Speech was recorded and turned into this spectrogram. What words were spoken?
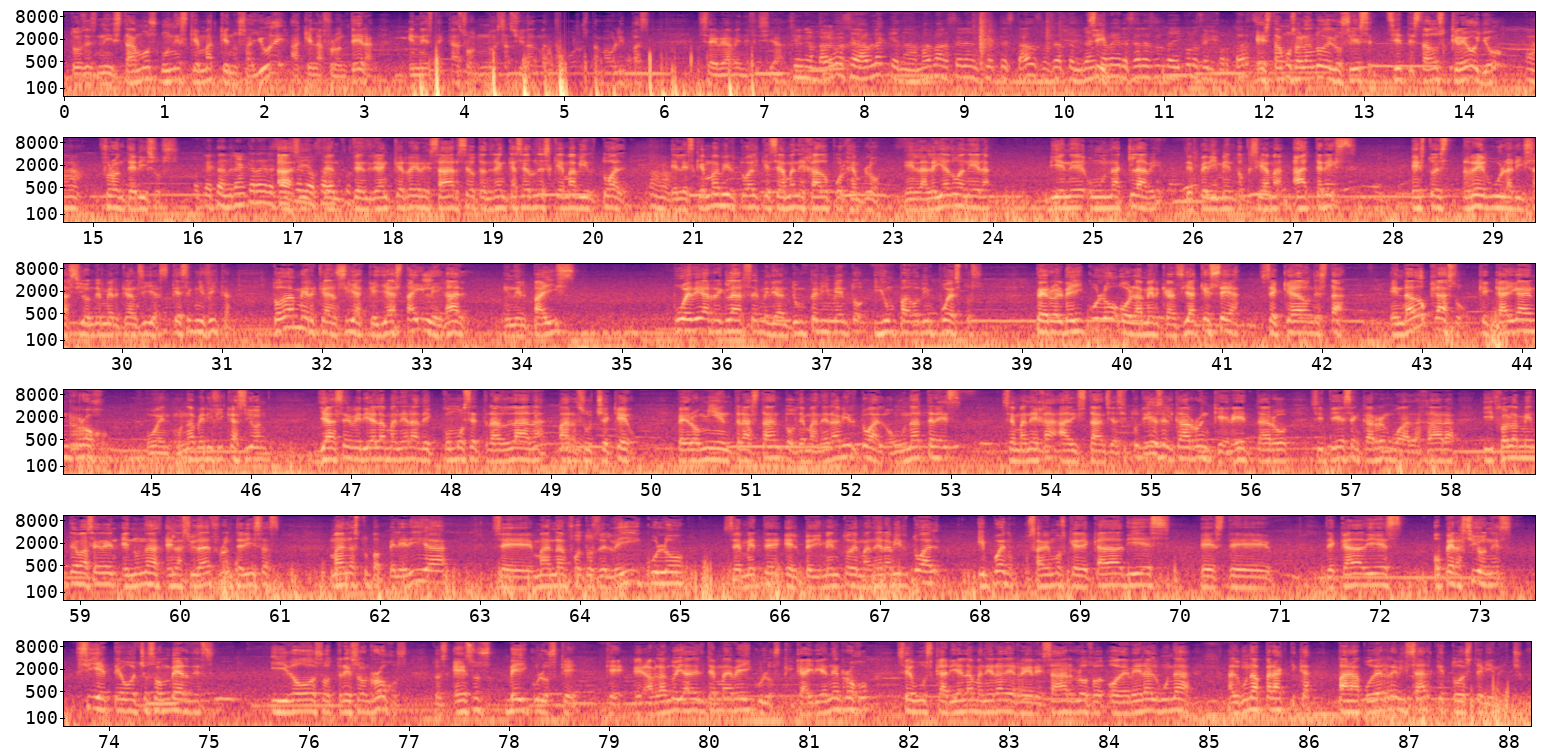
Entonces necesitamos un esquema que nos ayude a que la frontera, en este caso nuestra ciudad Matamoros, Tamaulipas, se vea beneficiada. Sin embargo, se habla que nada más van a ser en siete estados, o sea, tendrían Sí. que regresar esos vehículos a importarse. Estamos hablando de los siete, estados, creo yo, Ajá. fronterizos. Porque tendrían que Ah, regresarse sí, los ten- tendrían que regresarse o tendrían que hacer un esquema virtual. Ajá. El esquema virtual que se ha manejado, por ejemplo, en la ley aduanera, viene una clave de pedimento que se llama A3. Esto es regularización de mercancías. ¿Qué significa? Toda mercancía que ya está ilegal en el país puede arreglarse mediante un pedimento y un pago de impuestos, pero el vehículo o la mercancía que sea se queda donde está. En dado caso que caiga en rojo o en una verificación, ya se vería la manera de cómo se traslada para su chequeo. Pero mientras tanto, de manera virtual o una 3, se maneja a distancia. Si tú tienes el carro en Querétaro, si tienes el carro en Guadalajara y solamente va a ser en, en una, en las ciudades fronterizas, mandas tu papelería, se mandan fotos del vehículo, se mete el pedimento de manera virtual y bueno, pues sabemos que de cada 10 este, de cada 10 operaciones, 7, 8 son verdes y 2 o 3 son rojos. Entonces, esos vehículos que, que eh, hablando ya del tema de vehículos que caerían en rojo, se buscaría la manera de regresarlos o, o de ver alguna, alguna práctica para poder revisar que todo esté bien hecho.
